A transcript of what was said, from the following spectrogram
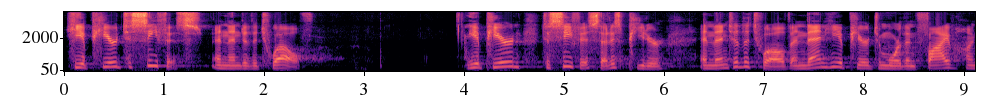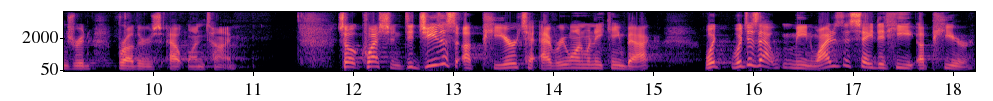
he appeared to Cephas and then to the twelve. He appeared to Cephas, that is Peter, and then to the 12, and then he appeared to more than 500 brothers at one time. So, question Did Jesus appear to everyone when he came back? What, what does that mean? Why does it say, did he appear?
